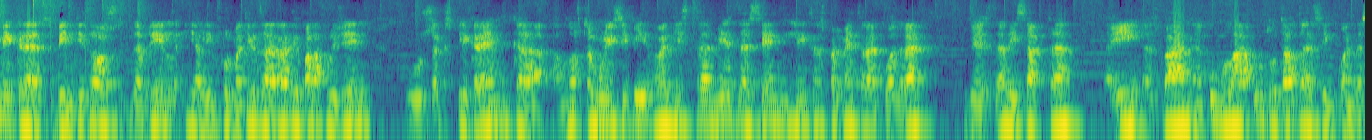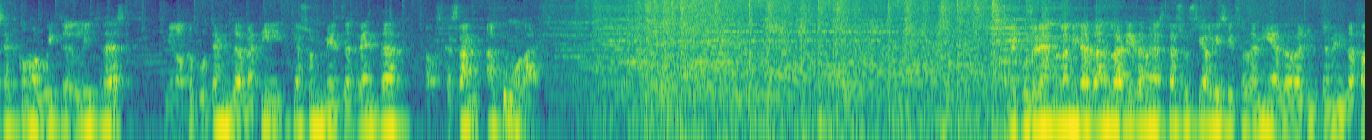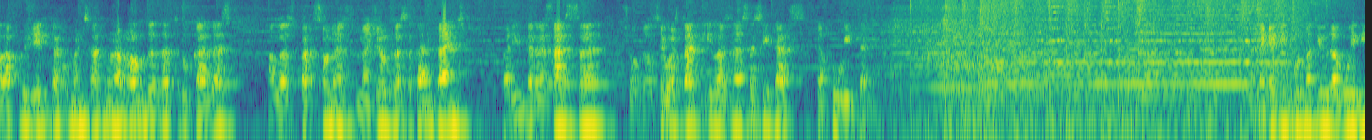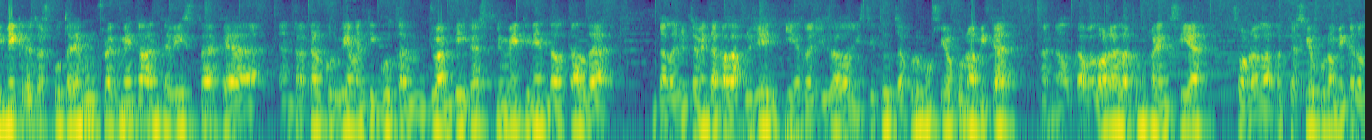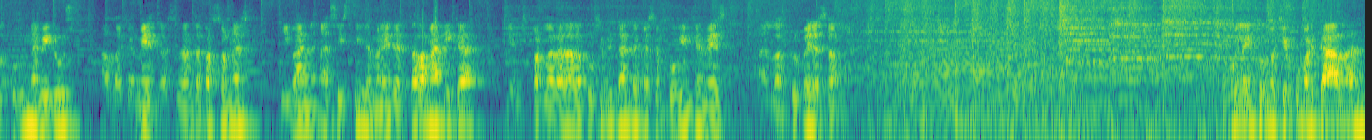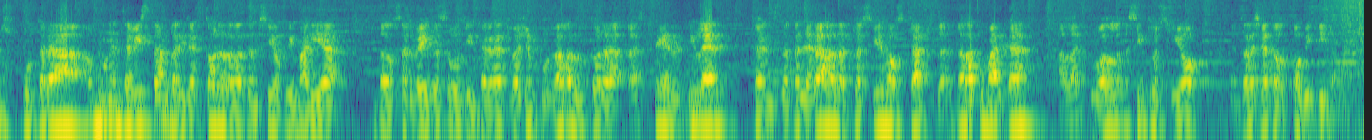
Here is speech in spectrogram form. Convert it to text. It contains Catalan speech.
Dimecres 22 d'abril i a l'informatiu de Ràdio Palafrugell us explicarem que el nostre municipi registra més de 100 litres per metre quadrat des de dissabte. Ahir es van acumular un total de 57,8 litres i en el que portem de matí ja són més de 30 els que s'han acumulat. També posarem la mirada en l'àrea de benestar social i ciutadania de l'Ajuntament de Palafrugell que ha començat una ronda de trucades a les persones majors de 70 anys per interessar-se sobre el seu estat i les necessitats que puguin tenir. En aquest informatiu d'avui dimecres escoltarem un fragment de l'entrevista que en Rafael Corbí ha mantingut amb Joan Vigues, primer tinent d'alcalde de l'Ajuntament de Palafrugell i regidor de l'Institut de Promoció Econòmica, en el que valora la conferència sobre l'afectació econòmica del coronavirus en la que més de 70 persones hi van assistir de manera telemàtica i ens parlarà de la possibilitat de que se'n puguin fer més en les properes setmanes. Avui la informació comarcal ens portarà a una entrevista amb la directora de l'atenció primària dels serveis de salut integrats Baix Empordà, la doctora Esther Viler, que ens detallarà l'adaptació dels CAPs de, de la comarca a l'actual situació que ens ha deixat el Covid-19.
